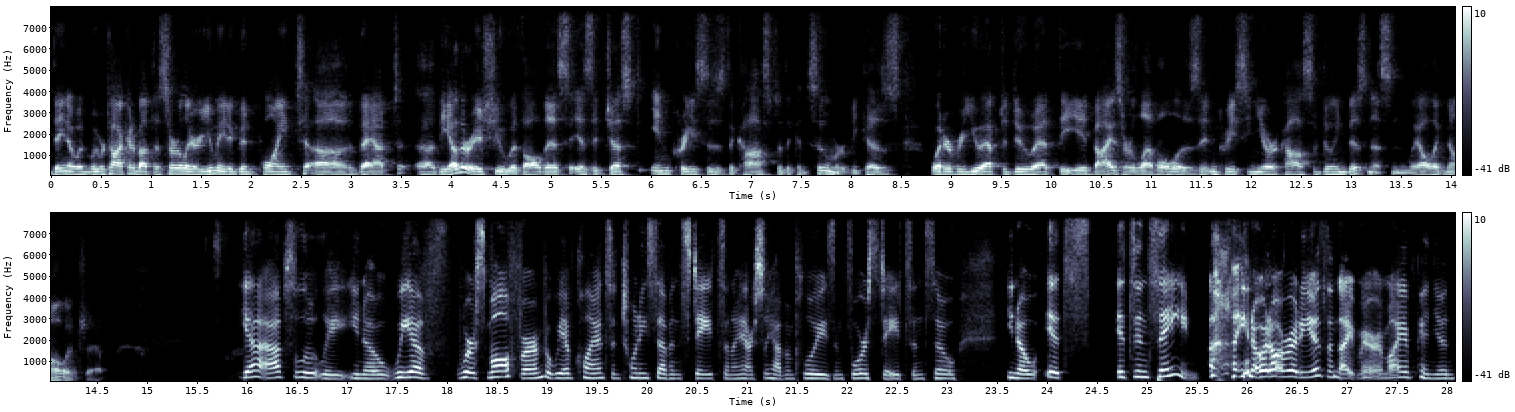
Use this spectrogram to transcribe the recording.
Dana, when we were talking about this earlier, you made a good point uh, that uh, the other issue with all this is it just increases the cost to the consumer because whatever you have to do at the advisor level is increasing your cost of doing business. And we all acknowledge that. Yeah, absolutely. You know, we have, we're a small firm, but we have clients in 27 states, and I actually have employees in four states. And so, you know, it's, it's insane. you know, it already is a nightmare, in my opinion.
